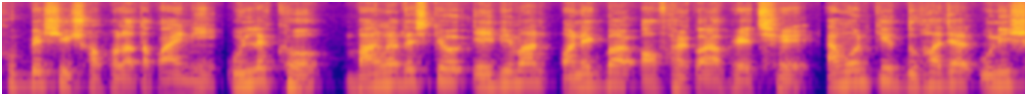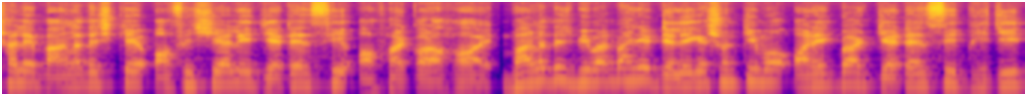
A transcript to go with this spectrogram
খুব বেশি সফলতা পায়নি। উল্লেখ্য, বাংলাদেশকেও এই বিমান অনেকবার অফার করা হয়েছে। এমনকি দু হাজার উনিশ সালে বাংলাদেশকে অফিসিয়ালি জেটেন্সি অফার করা হয়। বাংলাদেশ বিমান বাহিনীর ডেলিগেশন টিমও অনেকবার জেটেন্সি ভিজিট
